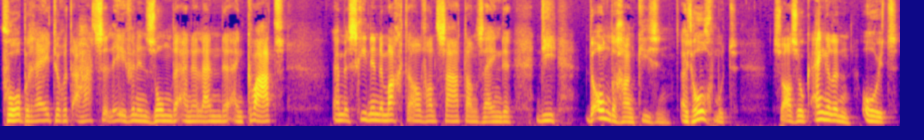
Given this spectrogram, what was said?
voorbereid door het aardse leven in zonde en ellende en kwaad, en misschien in de macht al van Satan zijnde, die de ondergang kiezen, uit hoogmoed, zoals ook engelen ooit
